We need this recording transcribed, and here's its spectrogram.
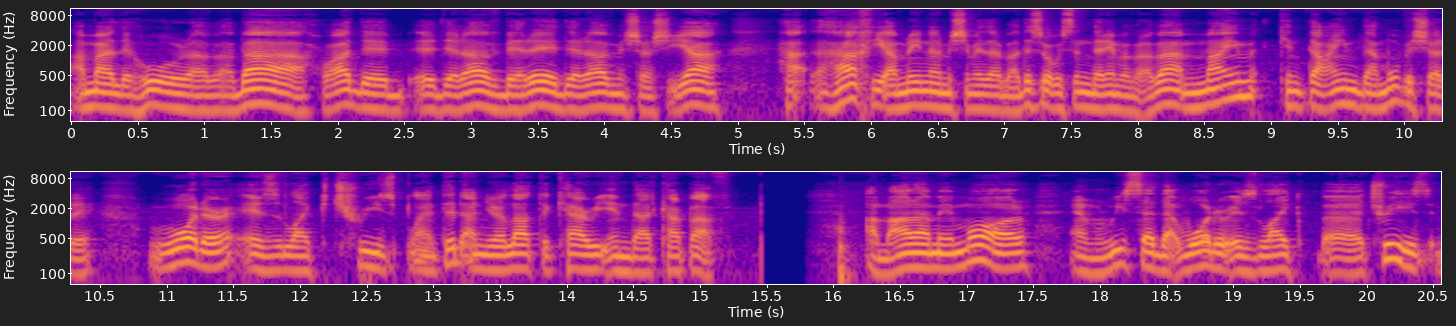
Amar lehu Rabba Huad derav bere derav mishashiya. Hachi amrina mishemed Rabba. This is what we said in the name of Rabba. Maim kintaim damu v'shareh. Water is like trees planted, and you're allowed to carry in that karpaf. Amara memor. And when we said that water is like uh, trees, that's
